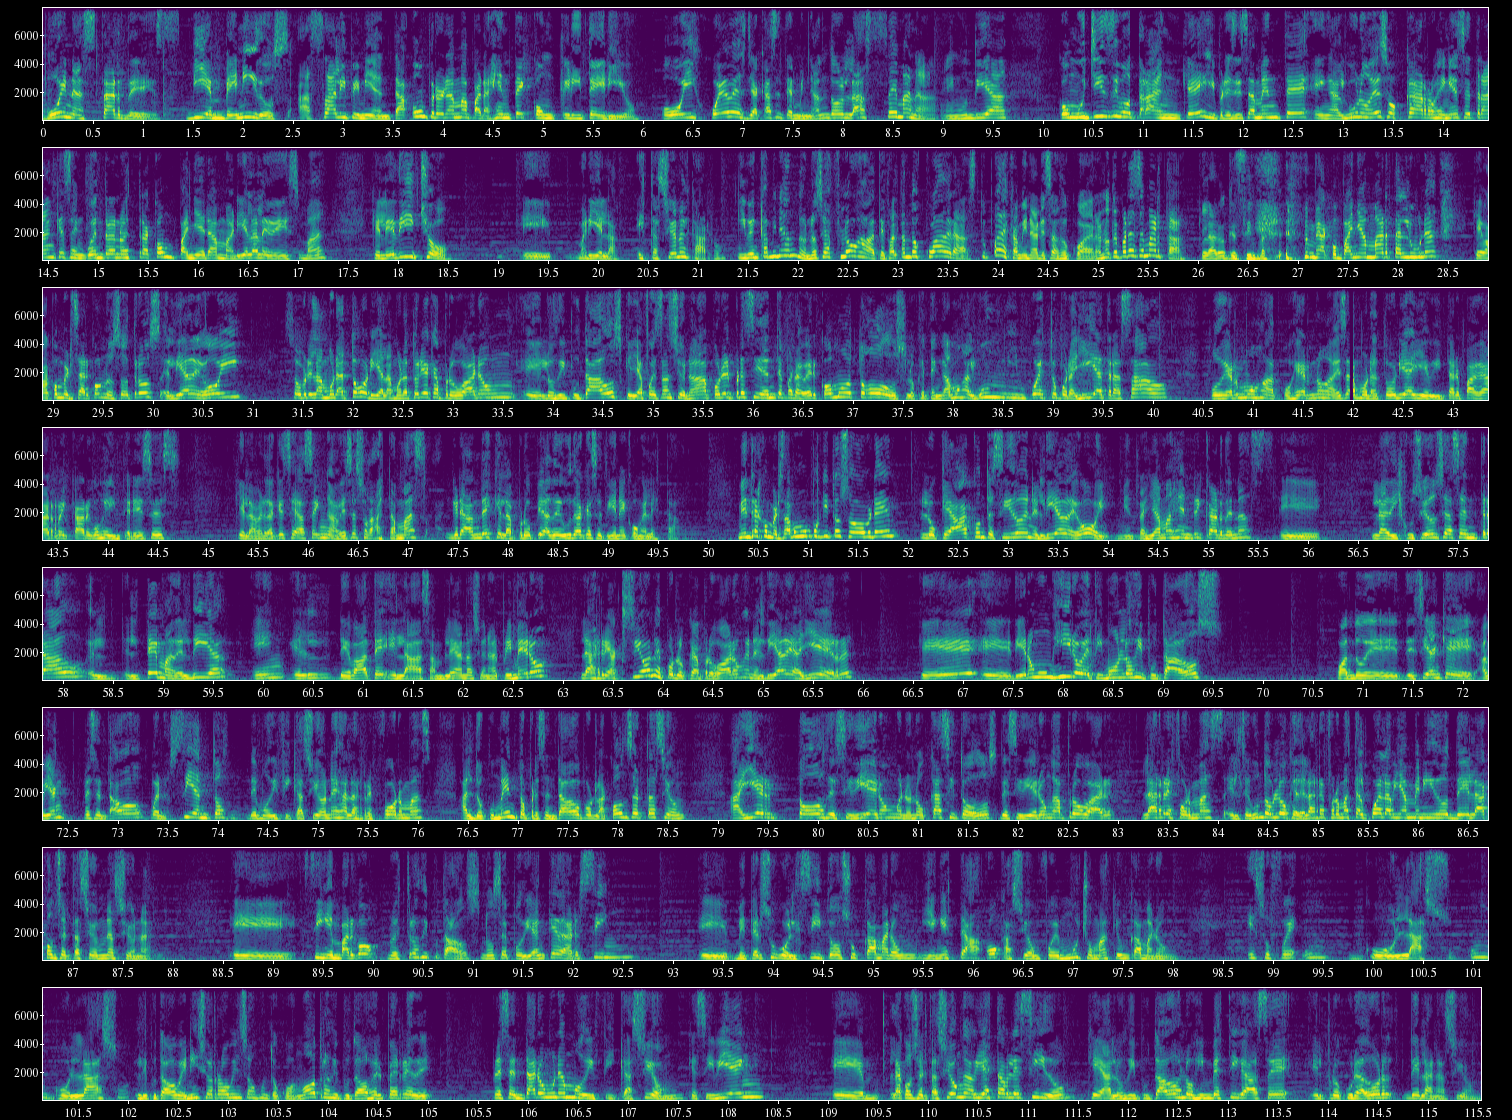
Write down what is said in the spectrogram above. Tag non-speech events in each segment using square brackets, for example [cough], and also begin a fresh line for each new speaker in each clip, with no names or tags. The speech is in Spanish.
Buenas tardes, bienvenidos a Sal y Pimienta, un programa para gente con criterio. Hoy jueves, ya casi terminando la semana, en un día con muchísimo tranque y precisamente en alguno de esos carros, en ese tranque, se encuentra nuestra compañera Mariela Ledesma, que le he dicho, eh, Mariela, estaciona el carro y ven caminando, no se afloja, te faltan dos cuadras, tú puedes caminar esas dos cuadras, ¿no te parece Marta?
Claro que sí. [laughs]
Me acompaña Marta Luna, que va a conversar con nosotros el día de hoy sobre la moratoria, la moratoria que aprobaron eh, los diputados, que ya fue sancionada por el presidente para ver cómo todos los que tengamos algún impuesto por allí atrasado, podemos acogernos a esa moratoria y evitar pagar recargos e intereses que la verdad que se hacen a veces hasta más grandes que la propia deuda que se tiene con el Estado. Mientras conversamos un poquito sobre lo que ha acontecido en el día de hoy, mientras llama Henry Cárdenas, eh, la discusión se ha centrado, el, tema del día, en el debate en la Asamblea Nacional. Primero, las reacciones por lo que aprobaron en el día de ayer, que eh, dieron un giro de timón los diputados cuando decían que habían presentado, bueno, cientos de modificaciones a las reformas, al documento presentado por la concertación. Ayer todos decidieron, bueno, no casi todos, decidieron aprobar las reformas, el segundo bloque de las reformas tal cual habían venido de la concertación nacional. Eh, sin embargo, nuestros diputados no se podían quedar sin eh, meter su bolsito, su camarón, y en esta ocasión fue mucho más que un camarón eso fue un golazo, un golazo. El diputado Benicio Robinson junto con otros diputados del PRD presentaron una modificación que si bien eh, la concertación había establecido que a los diputados los investigase el procurador de la nación.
